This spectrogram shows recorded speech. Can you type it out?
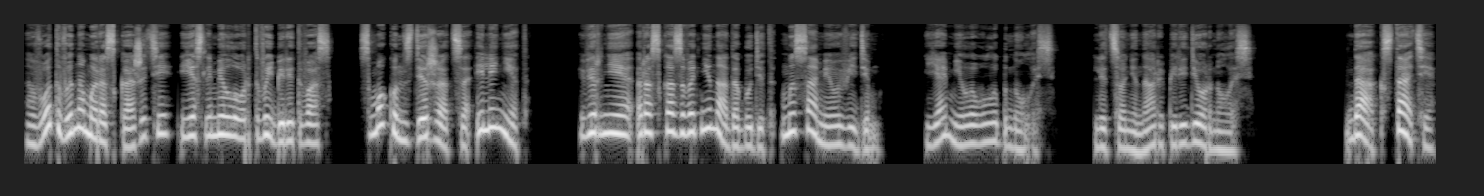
Вот вы нам и расскажете, если милорд выберет вас, Смог он сдержаться или нет? Вернее, рассказывать не надо будет, мы сами увидим. Я мило улыбнулась. Лицо Нинары передернулось. Да, кстати,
